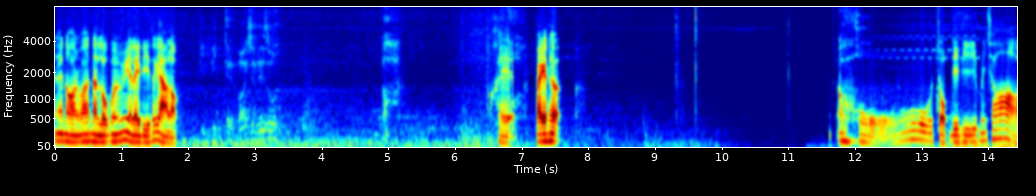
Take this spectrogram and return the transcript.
แน่นอนว่านันลกมันไม่มีอะไรดีสักอย่างหรอก โอเค ไปกันเถอะ โอ้โห จบดีๆ ไม่ชอบ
